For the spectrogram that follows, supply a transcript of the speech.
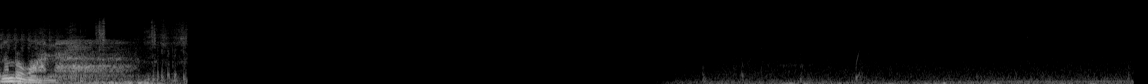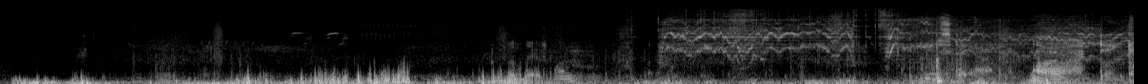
number one. Oh, there's one. Stay up. Oh, dink.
